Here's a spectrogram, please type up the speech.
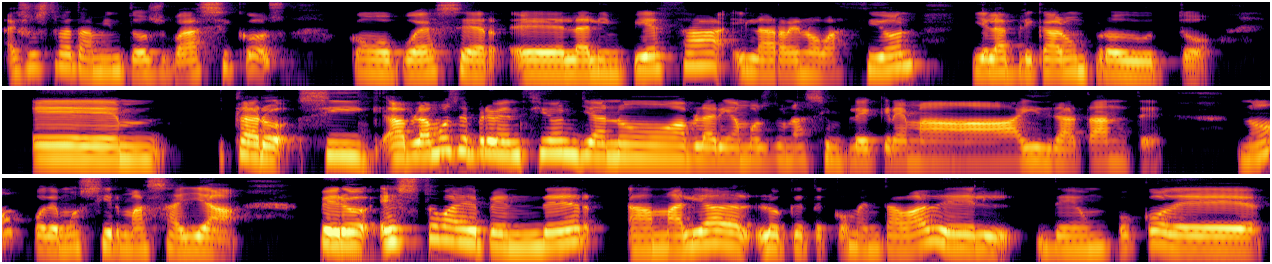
a esos tratamientos básicos como puede ser eh, la limpieza y la renovación y el aplicar un producto. Em, claro, si hablamos de prevención ya no hablaríamos de una simple crema hidratante, ¿no? Podemos ir más allá. Pero esto va a depender, Amalia, lo que te comentaba, de, de un poco de,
